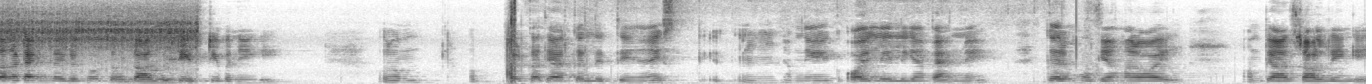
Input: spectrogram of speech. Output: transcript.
ज़्यादा टाइम लगेगा तो दाल भी टेस्टी बनेगी। और हम अब तड़का तैयार कर लेते हैं। इस हमने एक ऑयल ले लिया पैन में। गर्म हो गया हमारा ऑयल हम प्याज डाल देंगे।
